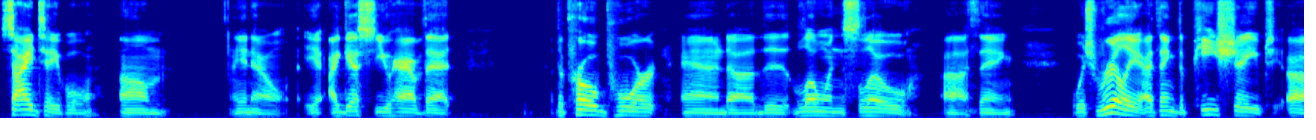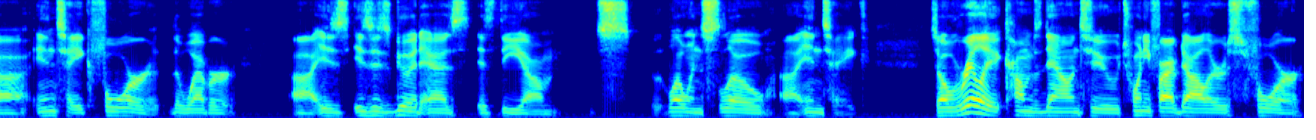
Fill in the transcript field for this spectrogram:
side table. Um, you know, I guess you have that the probe port and uh, the low and slow uh, thing, which really I think the P-shaped uh, intake for the Weber uh, is is as good as is the um, low and slow uh, intake. So really, it comes down to twenty five dollars for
